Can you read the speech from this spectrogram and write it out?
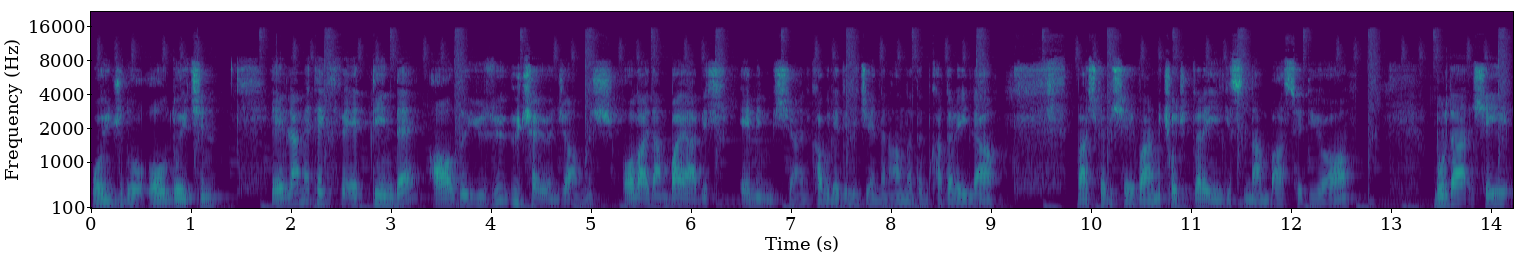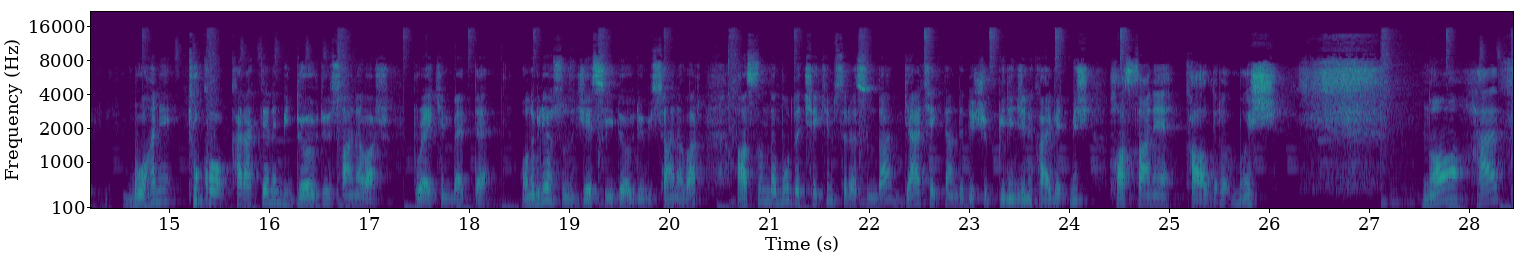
oyunculuğu olduğu için. Evlenme teklifi ettiğinde aldığı yüzüğü 3 ay önce almış. Olaydan baya bir eminmiş yani kabul edileceğinden anladığım kadarıyla. Başka bir şey var mı? Çocuklara ilgisinden bahsediyor. Burada şeyi bu hani Tuco karakterinin bir dövdüğü sahne var Breaking Bad'de. Onu biliyor musunuz? Jesse'yi dövdüğü bir sahne var. Aslında burada çekim sırasında gerçekten de düşüp bilincini kaybetmiş. Hastaneye kaldırılmış. No health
